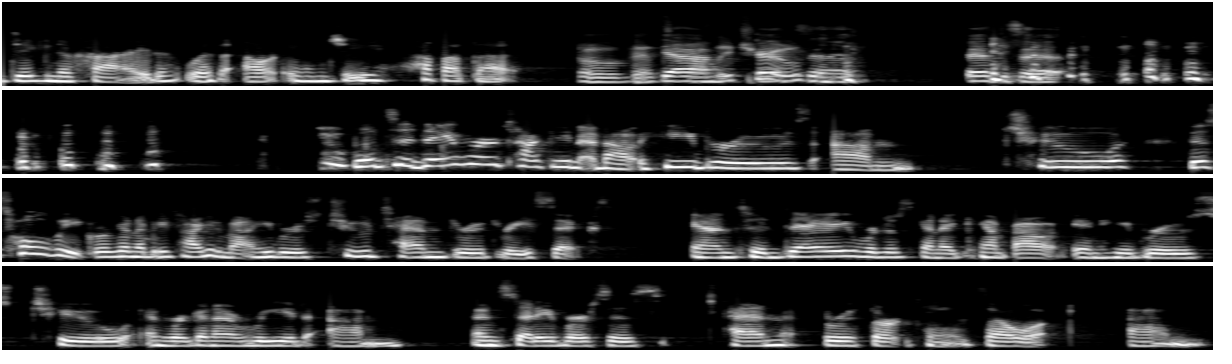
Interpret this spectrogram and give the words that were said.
dignified without Angie. How about that? Oh, that's yeah probably true. that's it that's it Well, today we're talking about Hebrews um, 2. This whole week, we're going to be talking about Hebrews 2 10 through 3 6. And today we're just going to camp out in Hebrews 2 and we're going to read um, and study verses 10 through 13. So, um,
